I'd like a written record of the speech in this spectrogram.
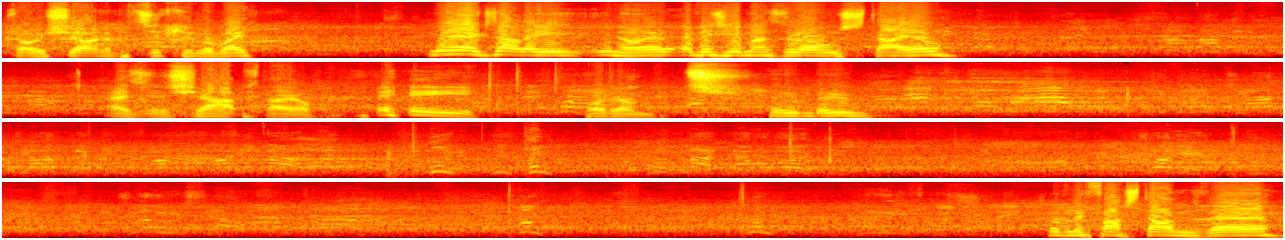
throw a shot in a particular way. Yeah, exactly. You know, every gym has their own style. As in sharp style. Hey, but um, Boom, boom. Lovely fast hands there.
